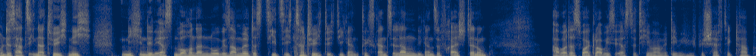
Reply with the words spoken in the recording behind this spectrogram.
Und es hat sich natürlich nicht, nicht in den ersten Wochen dann nur gesammelt. Das zieht sich natürlich durch die, durchs ganze Lernen, die ganze Freistellung. Aber das war, glaube ich, das erste Thema, mit dem ich mich beschäftigt habe.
